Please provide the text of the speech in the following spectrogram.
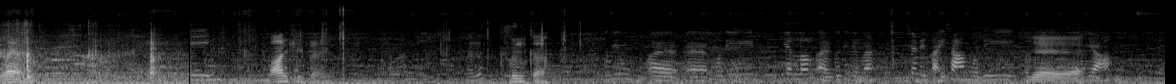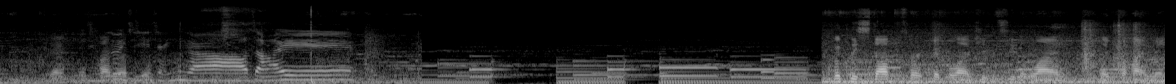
lamp. Laundry bag. Klunka. Yeah, yeah, yeah. Yeah. Yeah, let's find that too. Quickly stopped for a quick lunch. You can see the line like behind me.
